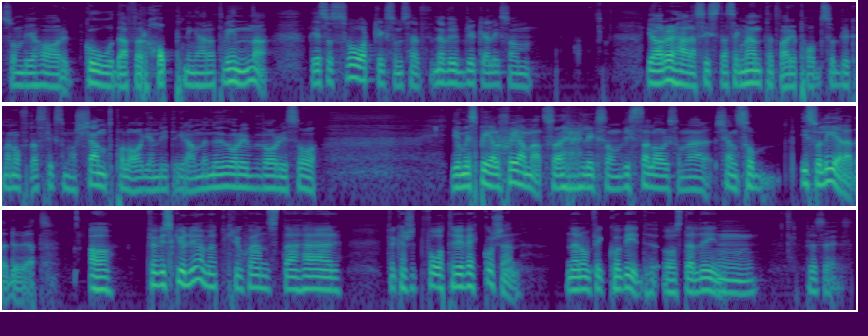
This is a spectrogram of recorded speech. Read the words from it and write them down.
som vi har goda förhoppningar att vinna. Det är så svårt, liksom, så här, när vi brukar liksom göra det här sista segmentet varje podd så brukar man oftast liksom ha känt på lagen lite grann. Men nu har det varit så, i och med spelschemat så är det liksom vissa lag som är, känns så isolerade, du vet. Ja, för vi skulle ju ha mött Kristianstad här för kanske två, tre veckor sedan. När de fick covid och ställde in. Mm, precis.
